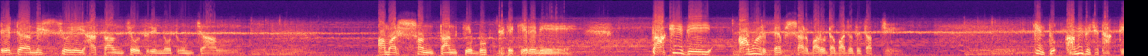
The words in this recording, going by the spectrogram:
এটা নিশ্চয়ই হাসান চৌধুরীর নতুন চাল। আমার সন্তানকে বুক থেকে কেড়ে নিয়ে তাকে দিয়ে আমার ব্যবসার বারোটা বাজাতে চাচ্ছে। কিন্তু আমি বেঁচে থাকতে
